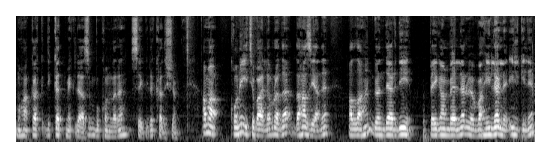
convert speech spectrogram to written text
Muhakkak dikkat etmek lazım bu konulara sevgili kardeşim. Ama konu itibariyle burada daha ziyade Allah'ın gönderdiği peygamberler ve vahiylerle ilgili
